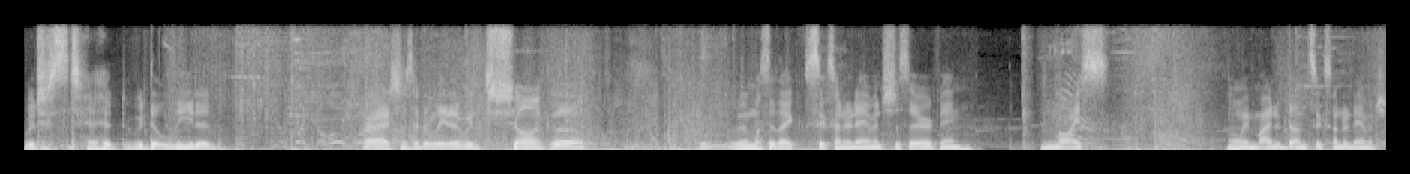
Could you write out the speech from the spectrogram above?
We just did. We deleted. Alright, I shouldn't say deleted. We chunk the. We almost did like 600 damage to Seraphine. Nice. Oh, we might have done 600 damage.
